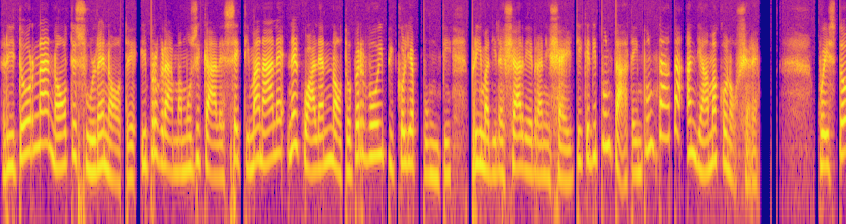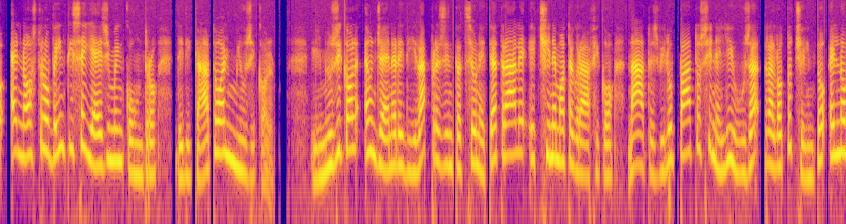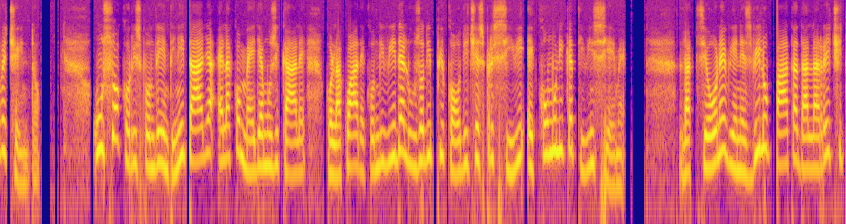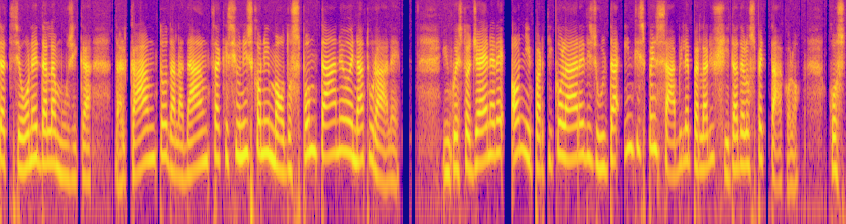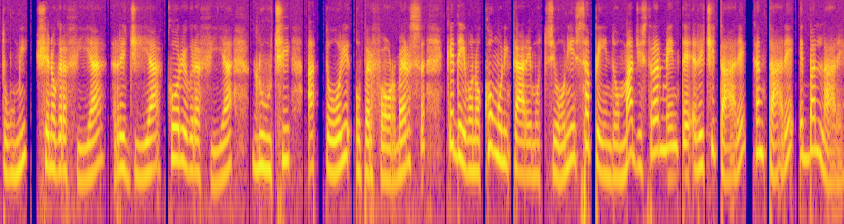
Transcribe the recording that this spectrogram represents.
Ritorna Note sulle note, il programma musicale settimanale nel quale annoto per voi piccoli appunti, prima di lasciarvi ai brani scelti che di puntata in puntata andiamo a conoscere. Questo è il nostro ventiseiesimo incontro, dedicato al musical. Il musical è un genere di rappresentazione teatrale e cinematografico, nato e sviluppatosi negli USA tra l'Ottocento e il Novecento. Un suo corrispondente in Italia è la commedia musicale, con la quale condivide l'uso di più codici espressivi e comunicativi insieme. L'azione viene sviluppata dalla recitazione e dalla musica, dal canto, dalla danza che si uniscono in modo spontaneo e naturale. In questo genere ogni particolare risulta indispensabile per la riuscita dello spettacolo. Costumi, scenografia, regia, coreografia, luci, attori o performers che devono comunicare emozioni sapendo magistralmente recitare, cantare e ballare.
